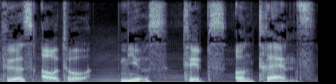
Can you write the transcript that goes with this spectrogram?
fürs Auto. News, Tipps und Trends.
